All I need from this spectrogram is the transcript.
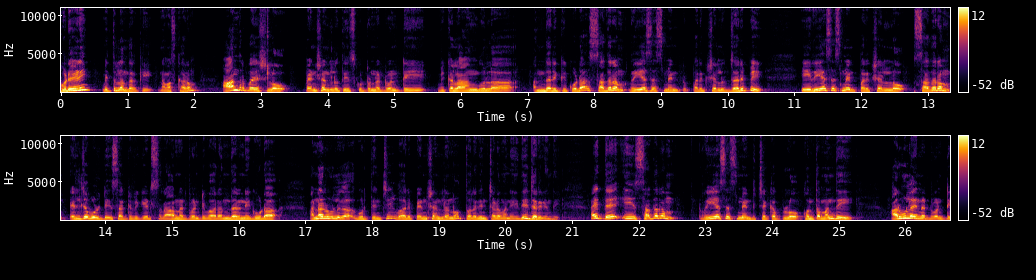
గుడ్ ఈవినింగ్ మిత్రులందరికీ నమస్కారం. ఆంధ్రప్రదేశ్లో పెన్షన్లు తీసుకుంటున్నటువంటి వికలాంగుల అందరికీ కూడా సదరం రీఅసెస్మెంట్ పరీక్షలు జరిపి ఈ రీఅసెస్మెంట్ పరీక్షల్లో సదరం ఎలిజిబిలిటీ సర్టిఫికేట్స్ రానటువంటి వారందరినీ కూడా అనర్హులుగా గుర్తించి వారి పెన్షన్లను తొలగించడం అనేది జరిగింది. అయితే ఈ సదరం రీఅసెస్మెంట్ చెకప్లో కొంతమంది అర్హులైనటువంటి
